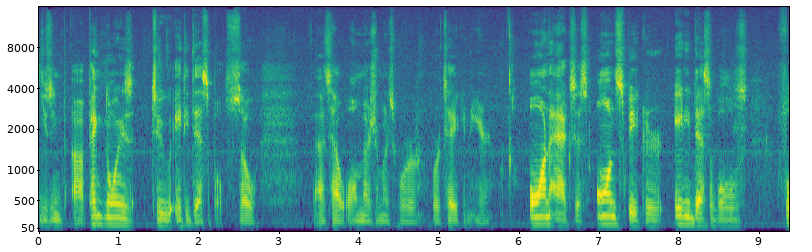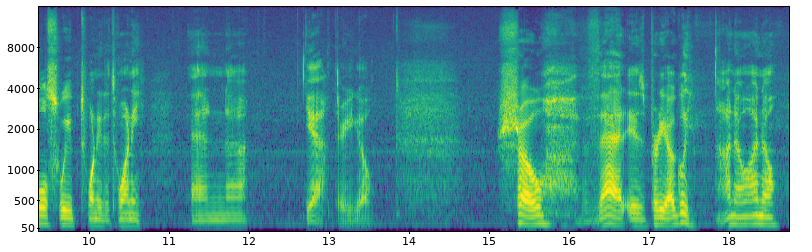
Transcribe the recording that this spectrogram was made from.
using uh, pink noise to 80 decibels. So that's how all measurements were, were taken here. On axis, on speaker, 80 decibels, full sweep, 20 to 20. And uh, yeah, there you go. So that is pretty ugly. I know, I know.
